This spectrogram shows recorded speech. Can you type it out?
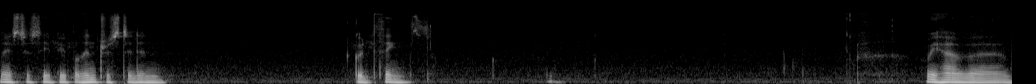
nice to see people interested in good things. We have a,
